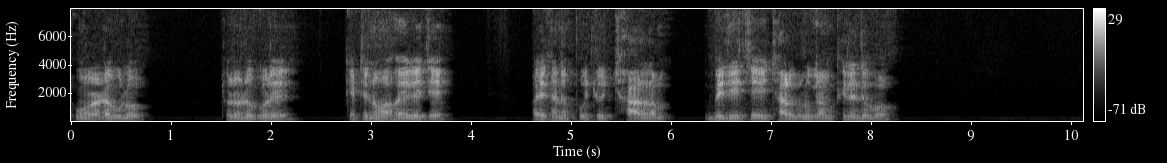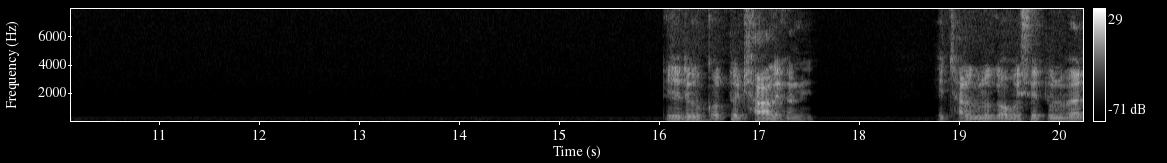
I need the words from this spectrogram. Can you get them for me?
কুমড়োটাগুলো ছোটো ছোটো করে কেটে নেওয়া হয়ে গেছে। আর এখানে প্রচুর ছাল বেরিয়েছে, এই ছালগুলোকে আমি ফেলে দেব। এই যে দেখুন, কত ছাল এখানে। এই ছালগুলোকে অবশ্যই তুলবেন।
